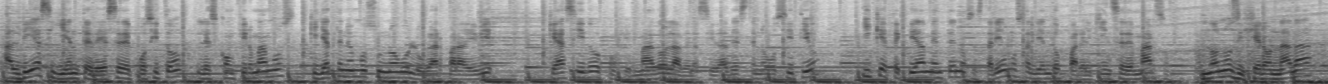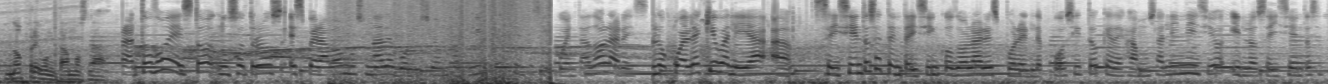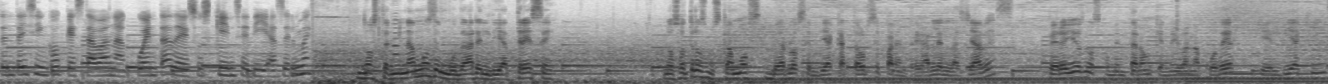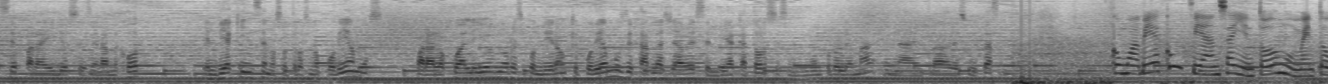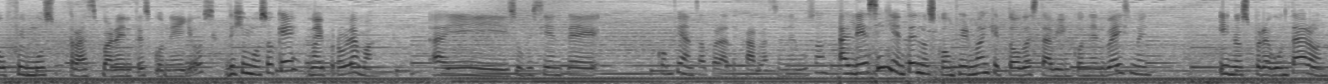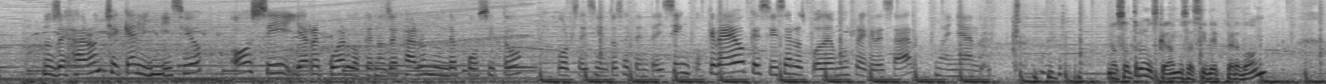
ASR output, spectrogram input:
Al día siguiente de ese depósito, les confirmamos que ya tenemos un nuevo lugar para vivir, que ha sido confirmado la veracidad de este nuevo sitio y que efectivamente nos estaríamos saliendo para el 15 de marzo. No nos dijeron nada, no preguntamos nada. Para todo esto, nosotros esperábamos una devolución por 1.350 dólares, lo cual equivalía a 675 dólares por el depósito que dejamos al inicio y los 675 que estaban a cuenta de esos 15 días del mes. Nos terminamos de mudar el día 13. Nosotros buscamos verlos el día 14 para entregarles las llaves, pero ellos nos comentaron que no iban a poder, que el día 15 para ellos era mejor. El día 15 nosotros no podíamos, para lo cual ellos nos respondieron que podíamos dejar las llaves el día 14 sin ningún problema en la entrada de su casa. Como había confianza y en todo momento fuimos transparentes con ellos, dijimos, ok, no hay problema, hay suficiente confianza para dejarlas en el buzón. Al día siguiente nos confirman que todo está bien con el basement y nos preguntaron, ¿nos dejaron cheque al inicio? Oh sí, ya recuerdo que nos dejaron un depósito por 675. Creo que sí se los podemos regresar mañana. Nosotros nos quedamos así de perdón,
